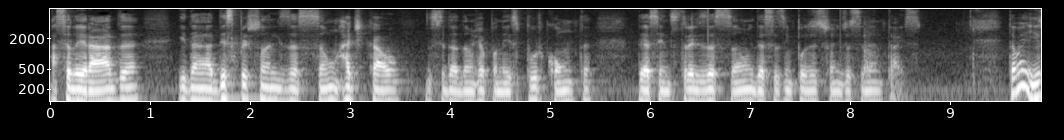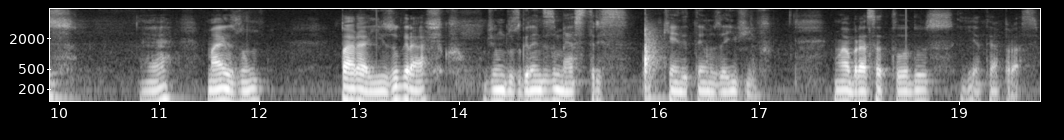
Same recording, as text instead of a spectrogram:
acelerada e da despersonalização radical do cidadão japonês por conta dessa industrialização e dessas imposições ocidentais. Então é isso. É mais um paraíso gráfico de um dos grandes mestres que ainda temos aí vivo. Um abraço a todos e até a próxima.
